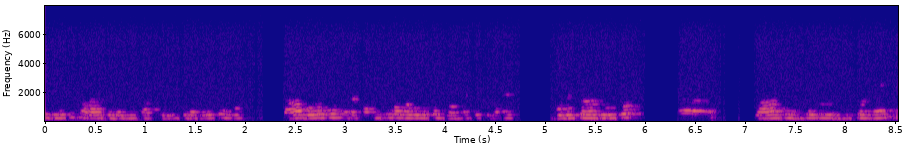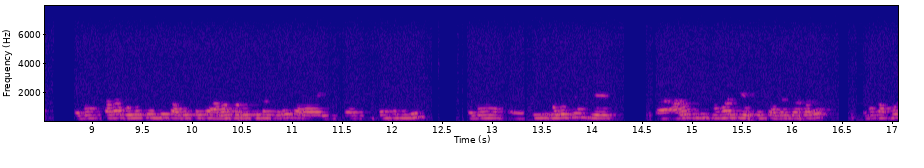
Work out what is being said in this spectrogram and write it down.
দিয়েছি তারা সেটা নিয়ে কাজ করছে এবং তারা বলেছেন এটা কমিটির বলেছেন গভর্নমেন্টের সেখানে জড়িত তারা এবং তারা বলেছেন যে তাদের সাথে আলাপ আলোচনা করে তারা তিনি বলেছেন যে আরও কিছু সময় দিয়েছেন তাদের ব্যাপারে এবং আমরা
